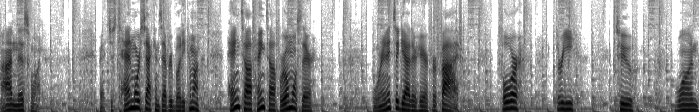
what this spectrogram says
on this one. All right, just 10 more seconds, everybody. Come on. Hang tough, hang tough. We're almost there. We're in it together here for five, four, three, two, one,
